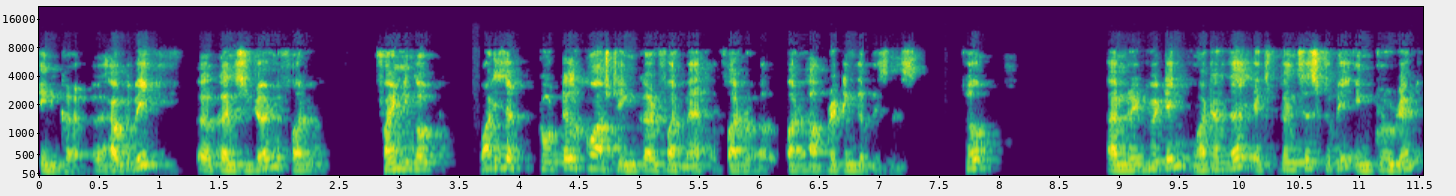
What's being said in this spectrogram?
incurred have to be uh, considered for finding out what is the total cost incurred for for uh, for operating the business. So i'm repeating what are the expenses to be included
